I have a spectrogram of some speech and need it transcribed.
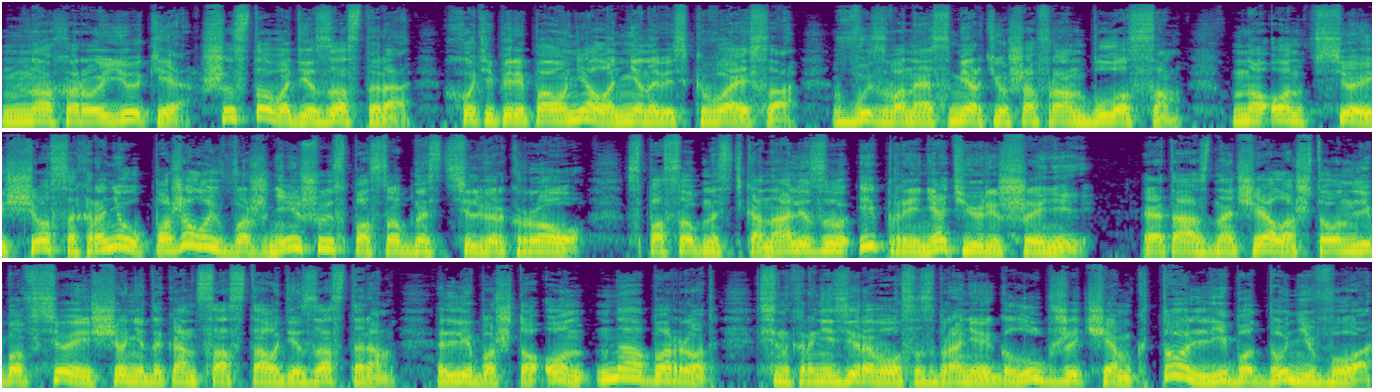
Но Харуюки, шестого дизастера, хоть и переполняла ненависть к Вайсу, вызванная смертью Шафран Блоссом, но он все еще сохранил, пожалуй, важнейшую способность Сильверкроу – способность к анализу и принятию решений. Это означало, что он либо все еще не до конца стал дизастером, либо что он, наоборот, синхронизировался с броней глубже, чем кто-либо до него.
